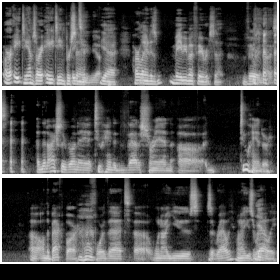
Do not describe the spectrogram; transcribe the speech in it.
or 18. I'm sorry, 18%. 18, yeah. Yeah. Heartland yeah. is maybe my favorite set. Very nice. and then I actually run a two-handed Vateshran uh, two-hander uh, on the back bar uh-huh. for that uh, when I use is it rally when I use yeah. rally,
